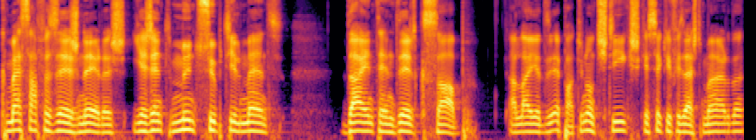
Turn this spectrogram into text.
começa a fazer as neiras e a gente muito subtilmente dá a entender que sabe a Leia de epá, tu não te estiques, que sei que tu fizeste merda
